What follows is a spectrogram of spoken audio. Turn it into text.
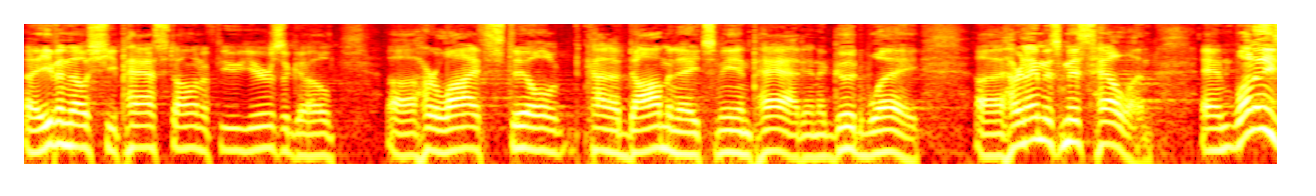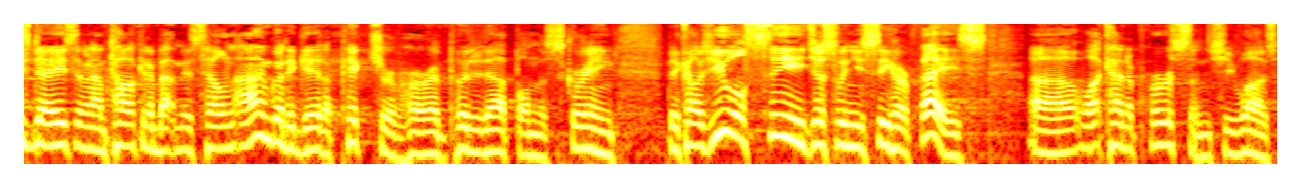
uh, even though she passed on a few years ago, uh, her life still kind of dominates me and Pat in a good way. Uh, her name is Miss Helen. And one of these days, when I'm talking about Miss Helen, I'm going to get a picture of her and put it up on the screen because you will see just when you see her face uh, what kind of person she was.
